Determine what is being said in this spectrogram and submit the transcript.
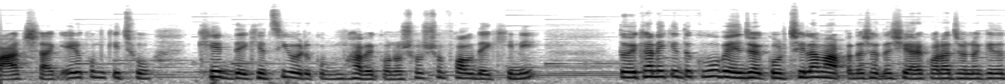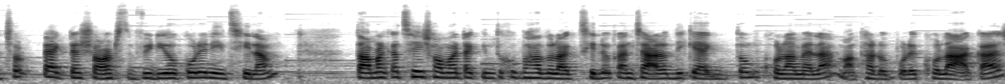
পাট শাক, এরকম কিছু ক্ষেত দেখেছি, ওইরকমভাবে কোনো শস্য ফল দেখিনি। তো এখানে কিন্তু খুব এনজয় করছিলাম, আপনাদের সাথে শেয়ার করার জন্য কিন্তু ছোট্ট একটা শর্টস ভিডিও করে নিয়েছিলাম তো আমার কাছে এই সময়টা কিন্তু খুব ভালো লাগছিল, কারণ চারদিকে একদম খোলামেলা, মাথার উপরে খোলা আকাশ,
